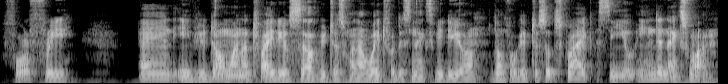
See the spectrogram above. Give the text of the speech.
for free and if you don't want to try it yourself, you just want to wait for this next video, don't forget to subscribe. See you in the next one.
